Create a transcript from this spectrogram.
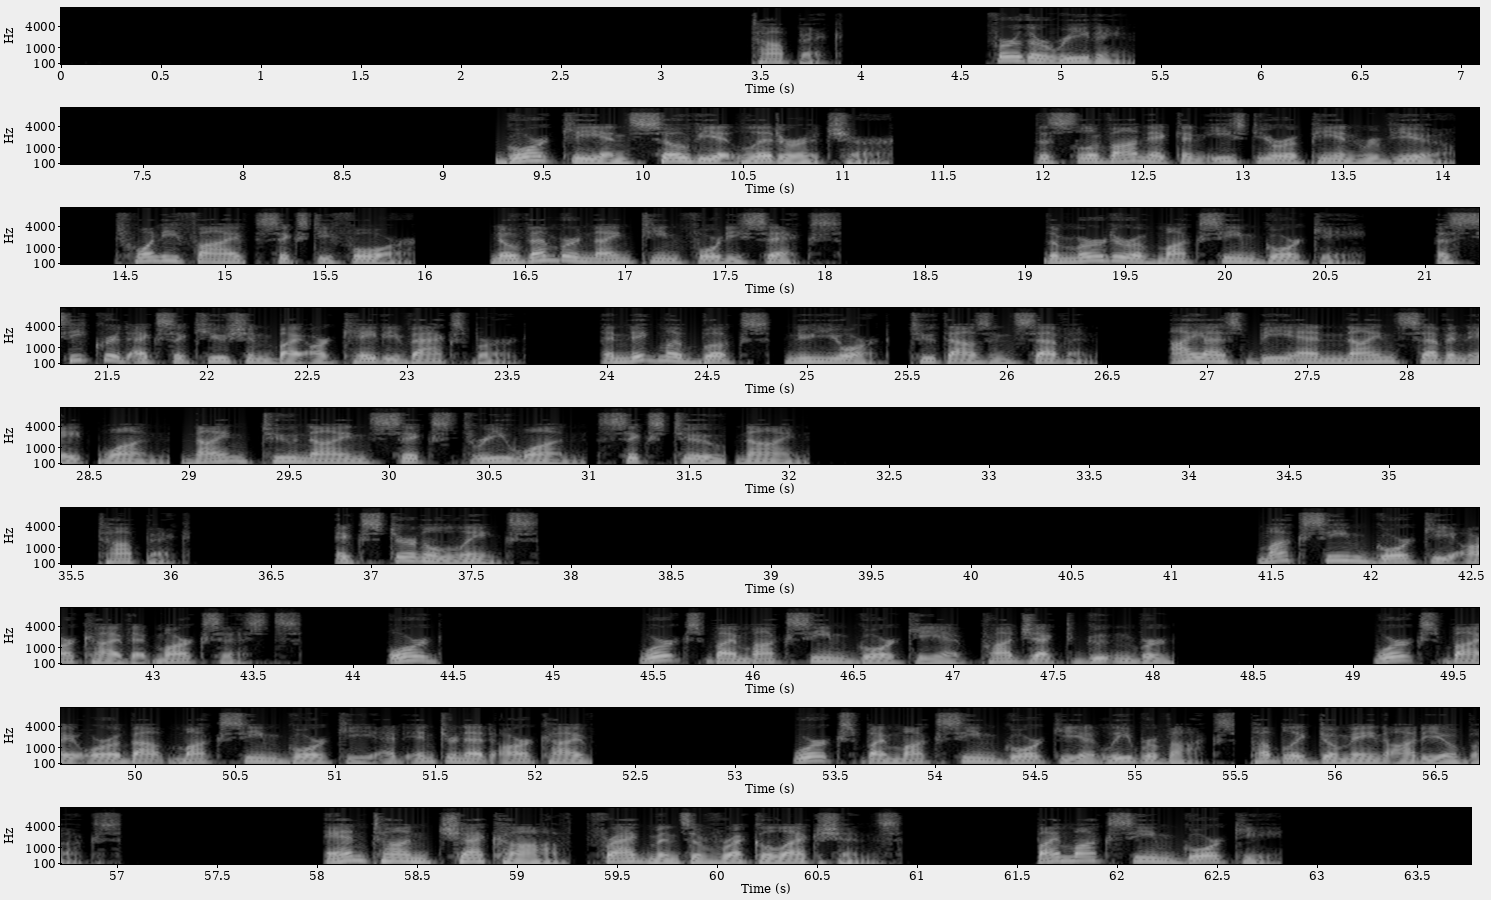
Further reading Gorky and Soviet Literature. The Slavonic and East European Review. 25 64. November 1946. The Murder of Maxim Gorky. A Secret Execution by Arkady Vaksberg. Enigma Books, New York, 2007. ISBN 978-1-929631-62-9 External links Maxim Gorky Archive at Marxists.org Works by Maxim Gorky at Project Gutenberg. Works by or about Maxim Gorky at Internet Archive. Works by Maxim Gorky at LibriVox public domain audiobooks. Anton Chekhov, Fragments of Recollections, by Maxim Gorky.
